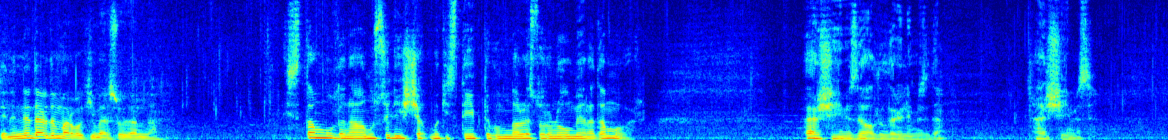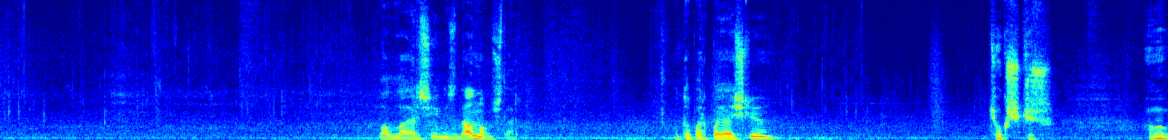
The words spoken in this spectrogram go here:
Senin ne derdin var bakayım Ersoylarla? İstanbul'da namusuyla iş yapmak isteyip de bunlarla sorun olmayan adam mı var? Her şeyimizi aldılar elimizden. Her şeyimizi. Vallahi her şeyimizi de almamışlar. Otopark bayağı işliyor. Çok şükür. Ama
